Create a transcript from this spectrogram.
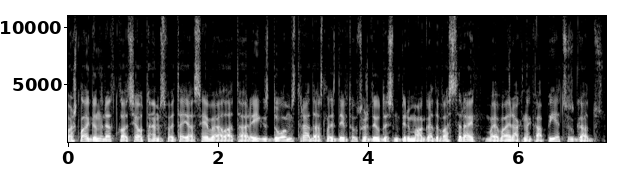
Pašlaik gan ir atklāts jautājums, vai tajās ievēlētā Rīgas doma strādās līdz 2021. gada vasarai vai vairāk nekā 5 gadus.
